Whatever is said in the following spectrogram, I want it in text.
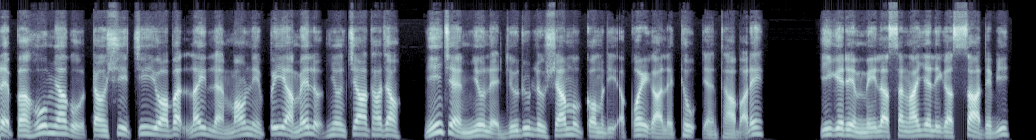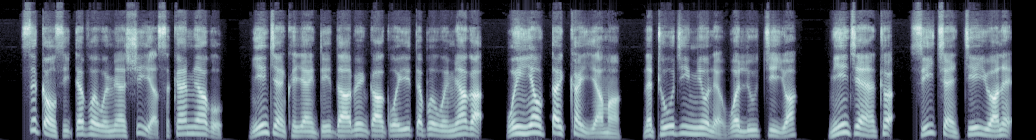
တဲ့ဗဟိုးများကိုတောင်ရှိကြီးရွာဘက်လိုက်လံမောင်းနှင်ပေးရမယ်လို့ညွှန်ကြားထားကြောင်းမြင်းကြံမြို့နယ်လူထုလှုပ်ရှားမှုကော်မတီအဖွဲ့ကလည်းထုတ်ပြန်ထားပါတယ်။ပြီးခဲ့တဲ့မေလ15ရက်နေ့ကစတင်ပြီးစစ်ကောင်စီတပ်ဖွဲ့ဝင်များရှိရာစခန်းများကိုမြင်းကြံခရိုင်ဒေသတွင်ကာကွယ်ရေးတပ်ဖွဲ့ဝင်များကဝင်ရောက်တိုက်ခိုက်ရာမှာနထိုးကြီးမြို့နယ်ဝက်လူးကြီးရွာမြင်းကြံအထွက်ဇီးချံကြီးရွာနဲ့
